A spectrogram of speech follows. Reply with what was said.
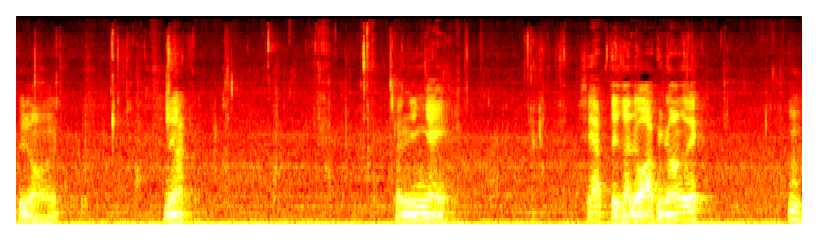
พี่หน่อยเนี่ยตอนยังไงแซ่บตื่นกระโดดพี่น้องเอ้ยอืม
